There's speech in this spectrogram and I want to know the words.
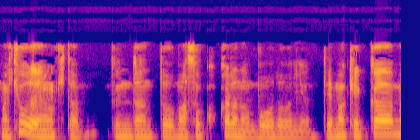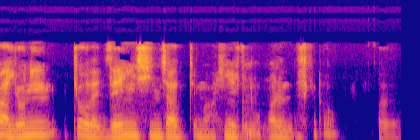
まあ、兄弟に起きた分断と、まあ、そこからの暴動によって、まあ、結果、まあ、4人兄弟全員死んじゃうっていう、まあ、悲劇もあるんですけど、うん。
